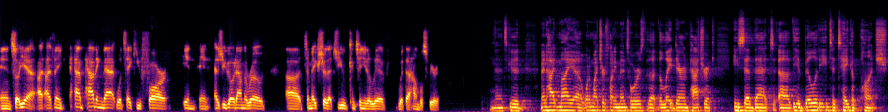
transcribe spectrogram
And so, yeah, I, I think have, having that will take you far in, in as you go down the road uh, to make sure that you continue to live with that humble spirit. That's good, man. Hayden, my uh, one of my church planting mentors, the the late Darrin Patrick, he said that uh, the ability to take a punch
